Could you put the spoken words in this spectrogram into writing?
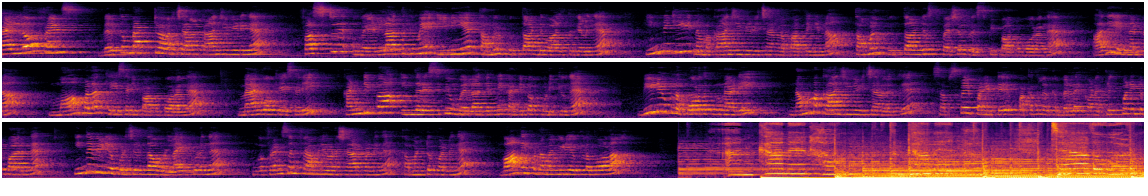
Hello friends welcome back to our channel Kanchi வீடுங்க first உங்கள் எல்லாத்துக்குமே இனிய தமிழ் புத்தாண்டு வாழ்த்துக்களுங்க. இன்னைக்கு நம்ம காஞ்சி வீடு சேனலில் பார்த்தீங்கன்னா தமிழ் புத்தாண்டு ஸ்பெஷல் ரெசிபி பார்க்க போகிறோங்க அது என்னன்னா மாம்பழ கேசரி பார்க்க போகிறோங்க மேங்கோ கேசரி. கண்டிப்பாக இந்த ரெசிபி உங்கள் எல்லாத்துக்குமே கண்டிப்பாக பிடிக்குங்க. வீடியோக்குள்ளே போகிறதுக்கு முன்னாடி நம்ம காஞ்சி வீடு சேனலுக்கு சப்ஸ்கிரைப் பண்ணிட்டு பக்கத்தில் இருக்க பெல் ஐக்கானை கிளிக் பண்ணிட்டு பாருங்க. இந்த வீடியோ பிடிச்சிருந்தா ஒரு லைக் கொடுங்க. உங்கள் ஃப்ரெண்ட்ஸ் அண்ட் ஃபேமிலியோட ஷேர் பண்ணுங்க. கமெண்ட்டும் பண்ணுங்க. வாங்க இப்போ நம்ம வீடியோக்குள்ளே போகலாம் I'm coming home, I'm coming home. Tell the world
